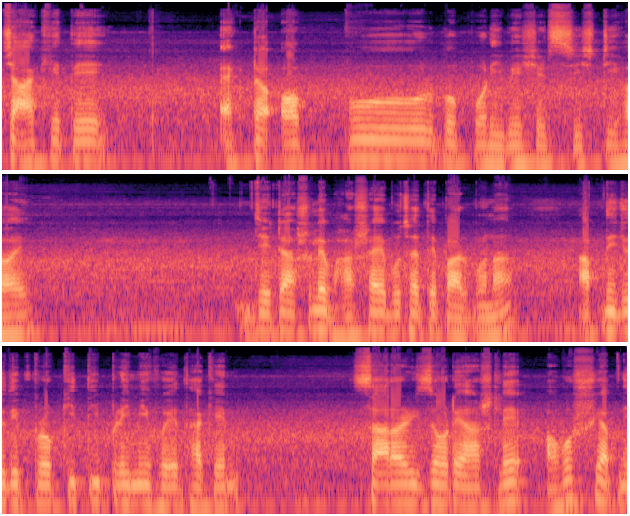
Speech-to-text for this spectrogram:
চা খেতে একটা অপূর্ব পরিবেশের সৃষ্টি হয়, যেটা আসলে ভাষায় বোঝাতে পারব না। আপনি যদি প্রকৃতি প্রেমী হয়ে থাকেন, সারা রিসোর্টে আসলে অবশ্যই আপনি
